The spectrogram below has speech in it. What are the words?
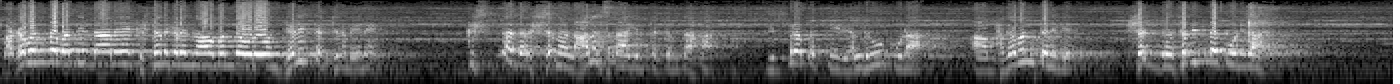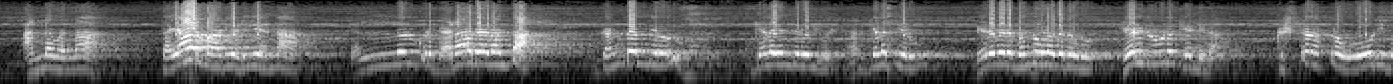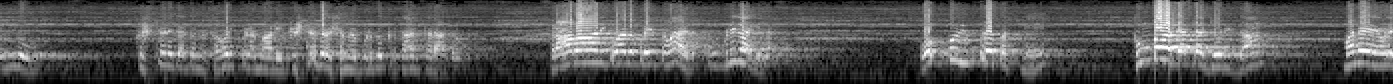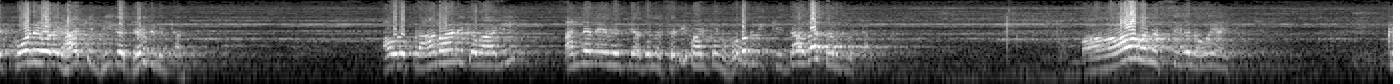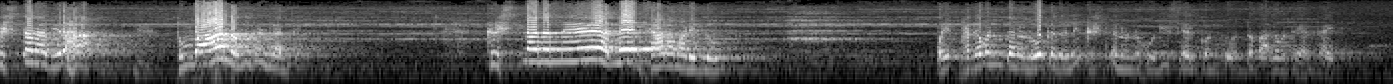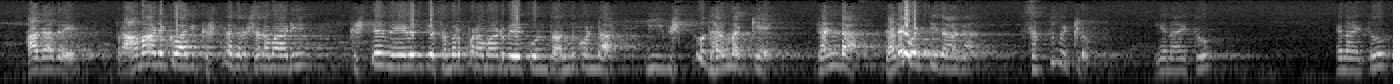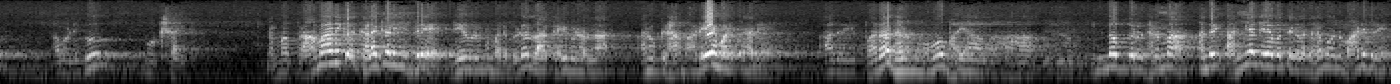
ಭಗವಂತ ಬಂದಿದ್ದಾನೆ, ಕೃಷ್ಣನ ಕಡೆಯಿಂದ ನಾವು ಬಂದವರು ಅಂತ ಹೇಳಿದ ತಕ್ಷಣವೇನೆ ಕೃಷ್ಣ ದರ್ಶನ ಲಾಲಸರಾಗಿರ್ತಕ್ಕಂತಹ ವಿಪ್ರ ಎಲ್ಲರೂ ಕೂಡ ಆ ಭಗವಂತನಿಗೆ ಷಡ್ರಸದಿಂದ ಕೂಡಿದ ಅನ್ನವನ್ನು ತಯಾರು ಮಾಡಿ ಅಡುಗೆಯನ್ನ ಎಲ್ಲರೂ ಕೂಡ ಬೇಡ ಬೇಡ ಅಂತ ಗಂಡಂದಿರು ಗೆಳೆಯಂದಿರು ಇವರು, ಗೆಳತಿಯರು ಬೇರೆ ಬೇರೆ ಬಂಧು ಒಳಗದವರು ಹೇಳಿದ್ರು ಕೂಡ ಕೇಳಲಿಲ್ಲ. ಕೃಷ್ಣನ ಹತ್ರ ಓಡಿ ಬಂದು ಕೃಷ್ಣನಿಗೆ ಅದನ್ನು ಸಮರ್ಪಣೆ ಮಾಡಿ ಕೃಷ್ಣ ದರ್ಶನ ಪಡೆದು ಕೃತಾರ್ಥರಾದರು. ಪ್ರಾಮಾಣಿಕವಾದ ಪ್ರಯತ್ನ ಒಬ್ಬಳಿಗಾಗಿಲ್ಲ ಒಬ್ಬ ವಿಪ್ರ ಪತ್ನಿ ತುಂಬಾ ದಂಡ ಜೋರಿದ್ದ, ಮನೆ ಒಳಗೆ, ಕೋಣೆ ಒಳಗೆ ಹಾಕಿ ಬೀಗ ಜರಿದು ಬಿಟ್ಟ. ಅವಳು ಪ್ರಾಮಾಣಿಕವಾಗಿ ಅನ್ನ ನೈವೇದ್ಯ ಅದನ್ನು ಸರಿ ಮಾಡ್ಕೊಂಡು ಹೋಗ್ಲಿಕ್ಕಿದ್ದಾಗ ತಡೆದು ಬಿಟ್ಟ. ತುಂಬಾ ಮನಸ್ಸಿಗೆ ನೋವಾಯಿತು. ಕೃಷ್ಣನ ವಿರಹ ತುಂಬಾ ನೊಂದುಕೊಂಡ್ಲಂತೆ ಕೃಷ್ಣನನ್ನೇ ಅಲ್ಲೇ ಧ್ಯಾನ ಮಾಡಿದ್ಲು. ಭಗವಂತನ ಲೋಕದಲ್ಲಿ ಕೃಷ್ಣನನ್ನು ಹೋಗಿ ಸೇರಿಕೊಂಡು ಅಂತ ಭಾಗವತ ಹೇಳ್ತಾ ಇದೆ. ಹಾಗಾದ್ರೆ ಪ್ರಾಮಾಣಿಕವಾಗಿ ಕೃಷ್ಣ ದರ್ಶನ ಮಾಡಿ, ಕೃಷ್ಣ ನೈವೇದ್ಯ ಸಮರ್ಪಣ ಮಾಡಬೇಕು ಅಂತ ಅಂದುಕೊಂಡ ಈ ವಿಷ್ಣು ಧರ್ಮಕ್ಕೆ ಗಂಡ ತಡೆ ಒಡ್ಡಿದಾಗ ಸತ್ತು ಬಿಟ್ಲು. ಏನಾಯಿತು? ಏನಾಯಿತು? ಅವಳಿಗೂ ಮೋಕ್ಷ ಆಯಿತು. ನಮ್ಮ ಪ್ರಾಮಾಣಿಕ ಕಳಕಳಿ ಇದ್ದರೆ ದೇವರನ್ನು ನಮ್ಮನ್ನು ಬಿಡಲ್ಲ ಕೈ ಬಿಡಲ್ಲ ಅನುಗ್ರಹ ಮಾಡೇ ಮಾಡ್ತಾನೆ. ಆದರೆ ಪರಧರ್ಮೋ ಭಯಾವಹ. ಇನ್ನೊಬ್ಬರ ಧರ್ಮ, ಅಂದ್ರೆ ಅನ್ಯ ದೇವತೆಗಳ ಧರ್ಮವನ್ನು ಮಾಡಿದರೆ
